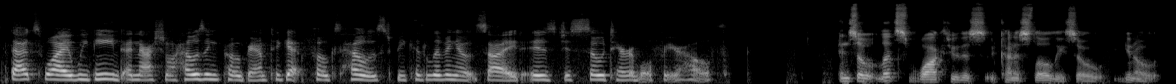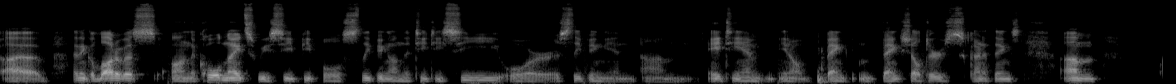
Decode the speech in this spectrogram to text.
that's why we need a national housing program to get folks housed because living outside is just so terrible for your health. And so let's walk through this kind of slowly. So, you know, uh, I think a lot of us on the cold nights, we see people sleeping on the TTC or sleeping in um, ATM, you know, bank bank shelters kind of things. Um,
